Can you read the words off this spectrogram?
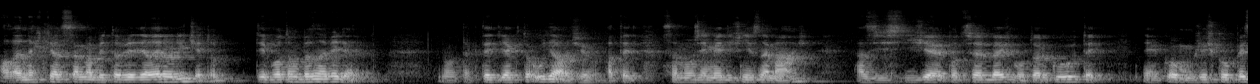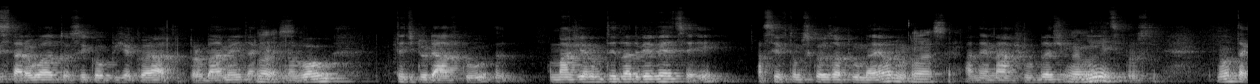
ale nechtěl jsem, aby to věděli rodiče, to ty o tom vůbec nevěděli. No tak teď jak to udělat, že jo? A teď samozřejmě, když nic nemáš a zjistíš, že potřebuješ motorku, teď jako můžeš koupit starou, ale to si koupíš akorát problémy, tak No, no, novou, teď dodávku a máš jenom tyhle dvě věci, asi v tom skoro za půl milionu No jasně. a nemáš vůbec nic prostě. No tak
